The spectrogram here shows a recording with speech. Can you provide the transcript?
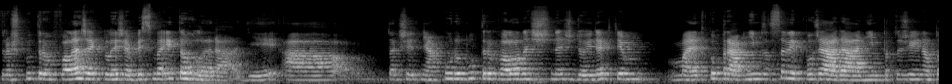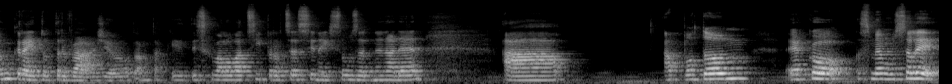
trošku troufale řekli, že bychom i tohle rádi a takže nějakou dobu trvalo, než, než dojde k těm majetkoprávním zase vypořádáním, protože i na tom kraji to trvá, že jo, tam taky ty schvalovací procesy nejsou ze dne na den. A, a potom jako jsme museli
